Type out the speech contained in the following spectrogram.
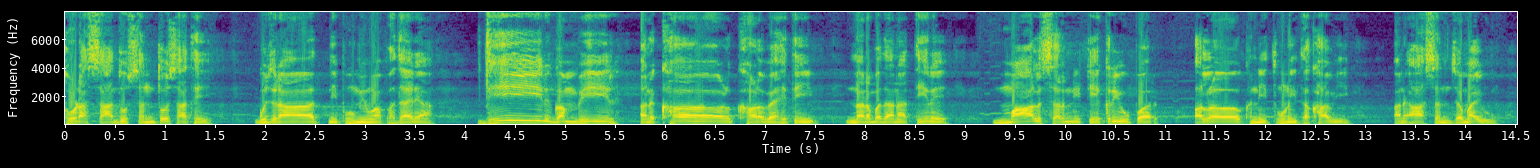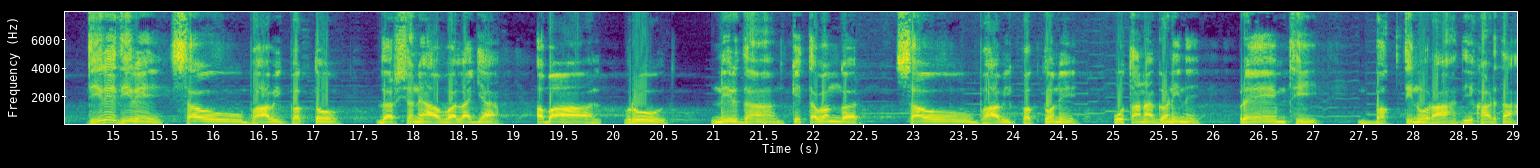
થોડા સાધુ સંતો સાથે ગુજરાતની ભૂમિમાં પધાર્યા, ધીર, ગંભીર અને ખળ ખળ વહેતી નર્મદાના તીરે માલસરની ટેકરી ઉપર અલખની ધૂણી ધખાવી અને આસન જમાયું. ધીરે ધીરે સૌ ભાવિક ભક્તો દર્શને આવવા લાગ્યા. અબાલ, વૃદ્ધ, નિર્ધન કે તવંગર સૌ ભાવિક ભક્તોને પોતાના ગણીને પ્રેમથી ભક્તિનો રાહ દેખાડતા.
